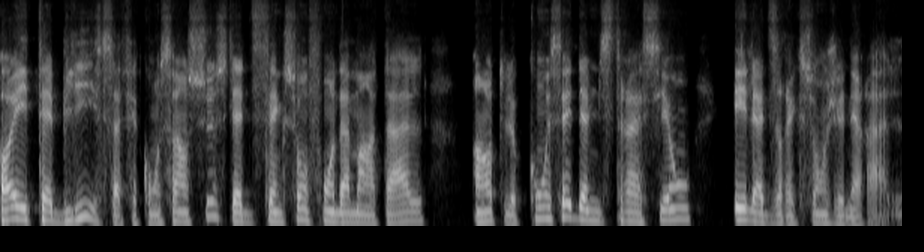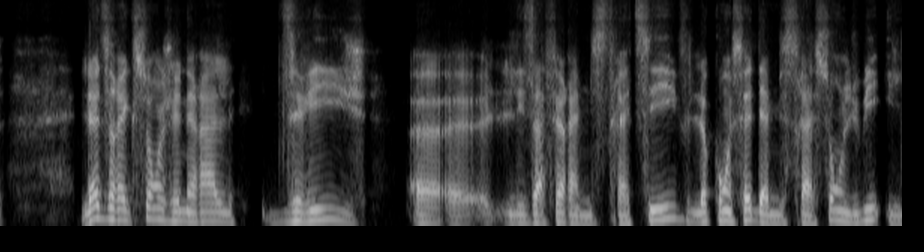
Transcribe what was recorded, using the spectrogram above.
a établi, ça fait consensus, la distinction fondamentale entre le conseil d'administration et la direction générale. La direction générale dirige les affaires administratives. Le conseil d'administration, lui, il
